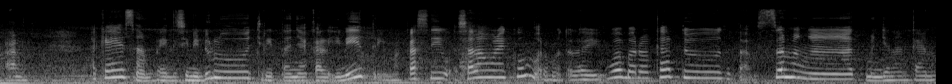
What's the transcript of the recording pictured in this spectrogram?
Quran. Oke sampai di sini dulu ceritanya kali ini. Terima kasih. Wassalamualaikum warahmatullahi wabarakatuh. Tetap semangat menjalankan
